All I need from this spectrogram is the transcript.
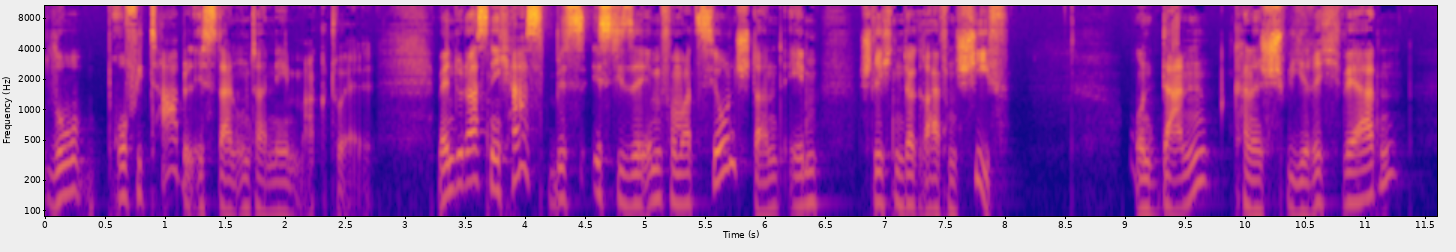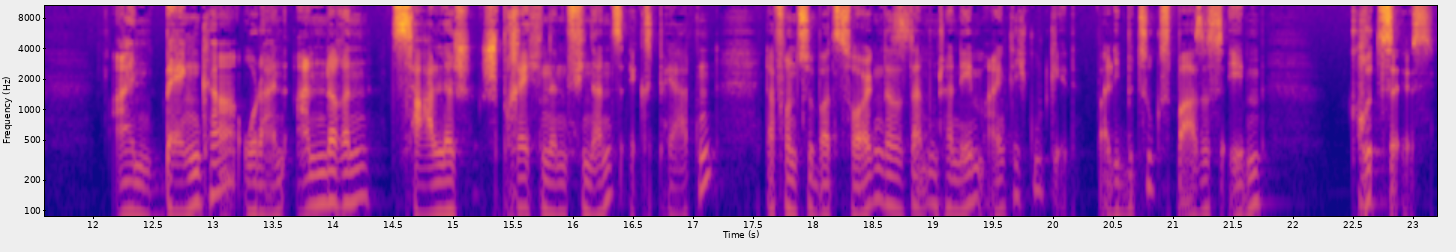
so profitabel ist dein Unternehmen aktuell. Wenn du das nicht hast, bis, ist dieser Informationsstand eben schlicht und ergreifend schief. Und dann kann es schwierig werden, einen Banker oder einen anderen zahlisch sprechenden Finanzexperten davon zu überzeugen, dass es deinem Unternehmen eigentlich gut geht, weil die Bezugsbasis eben Grütze ist.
